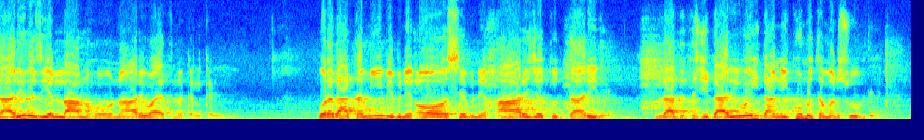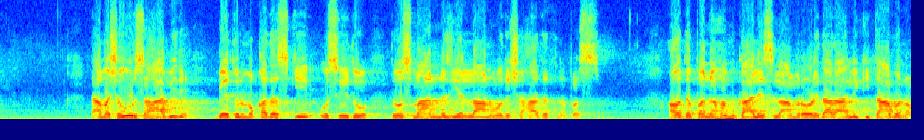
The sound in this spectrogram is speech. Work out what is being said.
داری رضی الله عنه نه روایت نقل کوي ګوره دا تمیم ابن اوس ابن حارجه الداری دی نو دا دته چې داری وای دا نیکونو ته منسوب دی دا مشهور صحابي دی بیت المقدس کې اوسېدو د عثمان رضی الله عنه د شهادت نه پس او د پنهم کال اسلام روړې دا د اهلی کتاب نو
